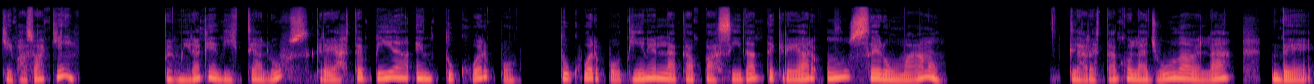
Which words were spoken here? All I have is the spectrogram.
¿qué pasó aquí? Pues mira que diste a luz, creaste vida en tu cuerpo. Tu cuerpo tiene la capacidad de crear un ser humano. Claro está con la ayuda, ¿verdad? De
